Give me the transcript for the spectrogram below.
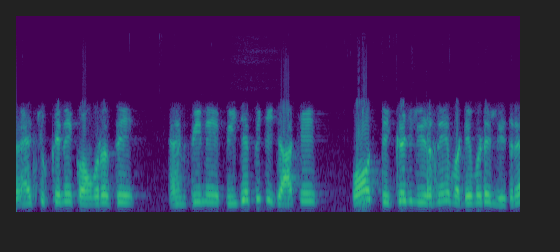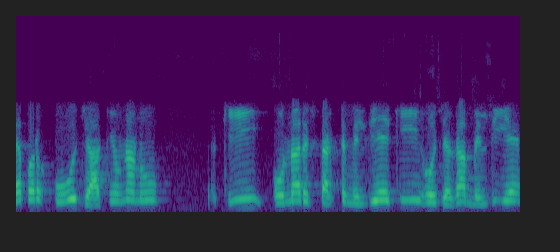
ਰਹਿ ਚੁੱਕੇ ਨੇ, ਕਾਂਗਰਸ ਦੇ ਐਮਪੀ ਨੇ। ਬੀਜੇਪੀ 'ਚ ਜਾ ਕੇ ਬਹੁਤ ਦਿੱਗਜ ਲੀਡਰ ਨੇ, ਵੱਡੇ ਵੱਡੇ ਲੀਡਰ ਹੈ ਪਰ ਉਹ ਜਾ ਕੇ ਉਹਨਾਂ ਨੂੰ ਕੀ ਉਹਨਾਂ ਰਿਸਪੈਕਟ ਮਿਲਦੀ ਹੈ, ਕਿ ਉਹ ਜਗ੍ਹਾ ਮਿਲਦੀ ਹੈ।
